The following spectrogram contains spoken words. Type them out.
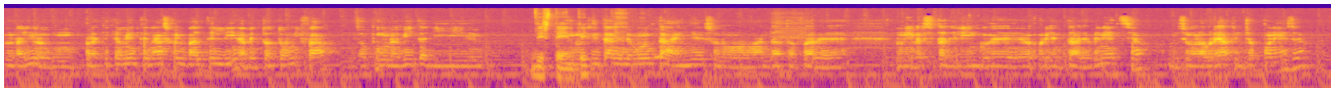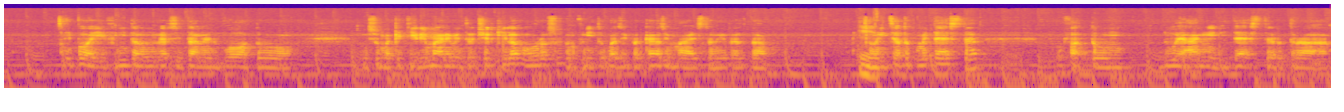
Allora, io mm, praticamente nasco in Valtellina 28 anni fa, dopo una vita di, di stenti. nelle montagne, sono andato a fare l'Università di Lingue Orientali a Venezia, mi sono laureato in giapponese e poi finita l'università nel vuoto insomma, che ti rimane mentre cerchi lavoro, sono finito quasi per caso in Milestone in realtà Mm. Ho iniziato come tester, ho fatto un, due anni di tester tra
